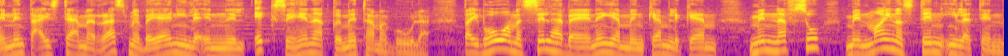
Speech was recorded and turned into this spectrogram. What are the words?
إن أنت عايز تعمل رسم بياني لأن ال X هنا قيمتها مجهولة. طيب هو مثلها بيانيا من كام لكام؟ من نفسه من minus 10 إلى 10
